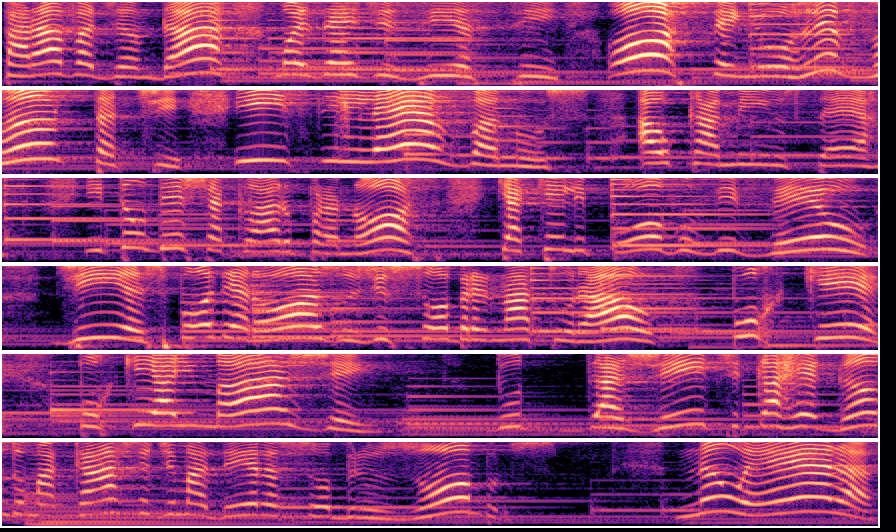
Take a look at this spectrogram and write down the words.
Parava de andar, Moisés dizia assim: Ó oh, Senhor, levanta-te e leva-nos ao caminho certo. Então, deixa claro para nós que aquele povo viveu dias poderosos de sobrenatural. Por quê? Porque a imagem do, da gente carregando uma caixa de madeira sobre os ombros não era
